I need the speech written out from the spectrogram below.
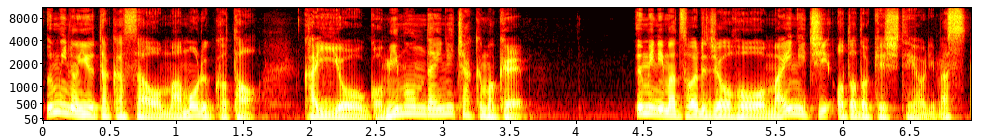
海の豊かさを守ること海洋ゴミ問題に着目。海にまつわる情報を毎日お届けしております。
